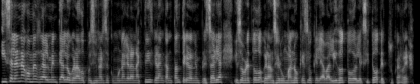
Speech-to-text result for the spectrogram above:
Y Selena Gómez realmente ha logrado posicionarse como una gran actriz, gran cantante, gran empresaria y sobre todo gran ser humano, que es lo que le ha valido todo el éxito de su carrera.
